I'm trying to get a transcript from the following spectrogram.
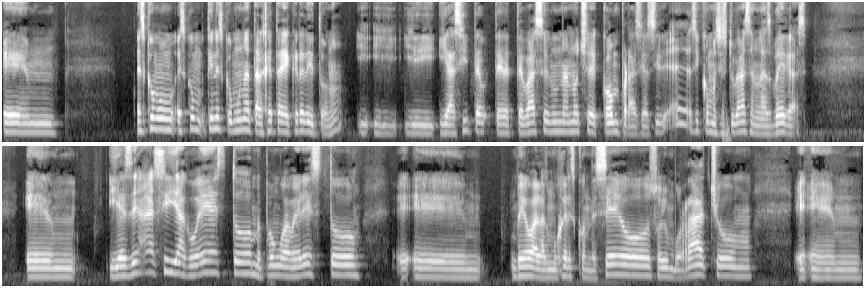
eh, es como, es como, tienes como una tarjeta de crédito, ¿no? Y, y, y, y así te, te, te, vas en una noche de compras y así, eh, así como si estuvieras en Las Vegas. Eh, y es de, ah, sí, hago esto, me pongo a ver esto, eh, eh, veo a las mujeres con deseo, soy un borracho, eh, em,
